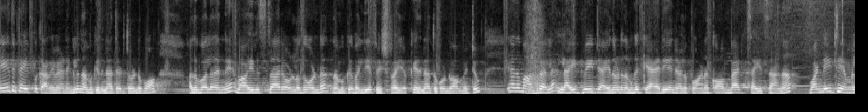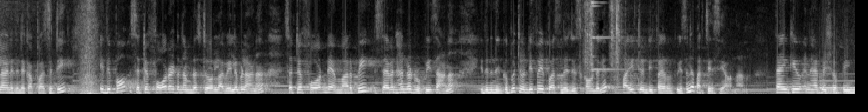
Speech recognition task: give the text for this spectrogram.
ഏത് ടൈപ്പ് കറി വേണമെങ്കിലും നമുക്ക് ഇതിനകത്ത് എടുത്തുകൊണ്ട് പോകാം അതുപോലെ തന്നെ വായു വായുവിസ്താരം ഉള്ളതുകൊണ്ട് നമുക്ക് വലിയ ഫിഷ് ഫ്രൈ ഒക്കെ ഇതിനകത്ത് കൊണ്ടുപോകാൻ പറ്റും. ഇനി അത് മാത്രമല്ല ലൈറ്റ് വെയിറ്റ് ആയതുകൊണ്ട് നമുക്ക് ക്യാരി ചെയ്യാൻ എളുപ്പമാണ്. കോമ്പാക്ട് സൈസാണ് വൺ എയ്റ്റി എം എൽ ആണ് ഇതിന്റെ കപ്പാസിറ്റി ഇതിപ്പോൾ സെറ്റ് ഫോർ ആയിട്ട് നമ്മുടെ സ്റ്റോറിൽ അവൈലബിൾ ആണ്. സെറ്റ് ഫോറിന്റെ M R P seven hundred rupees ആണ്. ഇതിന് നിങ്ങൾക്ക് ഇപ്പോൾ ട്വന്റി ഫൈവ് പെർസെന്റേജ് ഡിസ്കൗണ്ടിൽ ഫൈവ് ട്വന്റി ഫൈവ് റുപ്പീസിന് പർച്ചേസ് ചെയ്യാവുന്നതാണ്. Thank you and happy shopping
